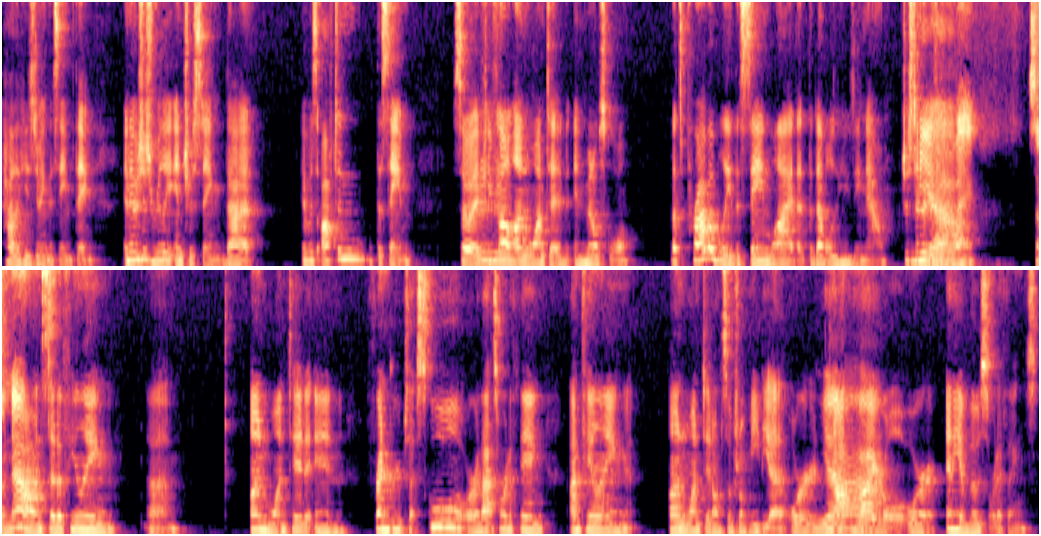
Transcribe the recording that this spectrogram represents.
how he's doing the same thing. And it was just really interesting that it was often the same. So if you felt unwanted in middle school, that's probably the same lie that the devil is using now, just in a different way. So now, instead of feeling um, unwanted in friend groups at school or that sort of thing, I'm feeling unwanted on social media or not viral or any of those sort of things.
